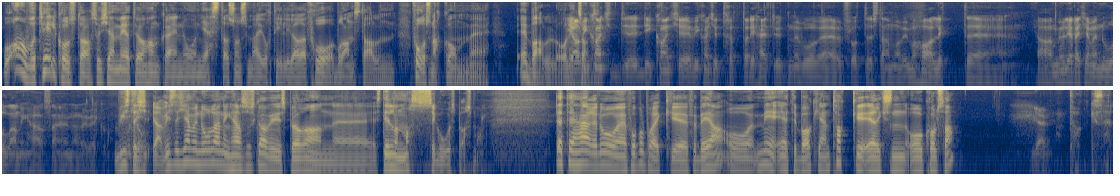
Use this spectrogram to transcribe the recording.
Og av og til, Kolstad, så kommer vi til å hanke inn noen gjester, sånn som vi har gjort tidligere, fra Bransdalen, for å snakke om eh, ball og litt Ja, vi sånt. kan, ikke, de, de kan ikke, vi kan ikke trøtte de helt ut med våre flotte stemmer. Vi må ha litt eh, Ja, Mulig det kommer en nordlending her senere i uka. Hvis det, ja, hvis det kommer en nordlending her, så skal vi spørre han, eh, stille han masse gode spørsmål. Dette her er da eh, fotballpreik eh, for BA, og vi er tilbake igjen. Takk, Eriksen og Kolstad. Ja. Takk selv.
